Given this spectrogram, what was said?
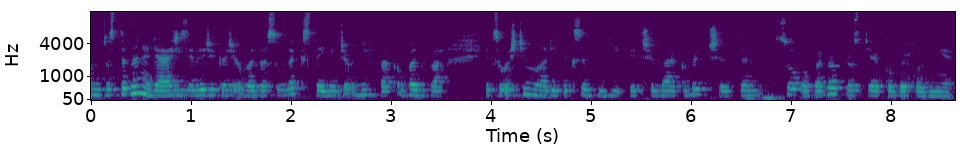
um, to se takhle nedá říct, aby říkal, že oba dva jsou tak stejně, protože oni fakt oba dva, jak jsou ještě mladí, tak se budí i třeba jakoby přes den, jsou oba dva prostě jakoby hodně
